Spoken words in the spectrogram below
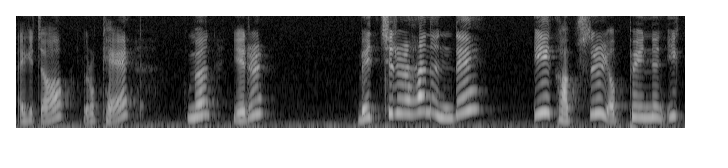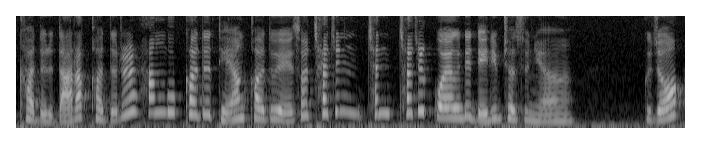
알겠죠? 요렇게. 그러면 얘를 매치를 하는데 이 값을 옆에 있는 이 카드, 나라 카드를 한국 카드, 대한 카드에서 찾은, 찾, 찾을 거야. 근데 내림차순이야. 그죠?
